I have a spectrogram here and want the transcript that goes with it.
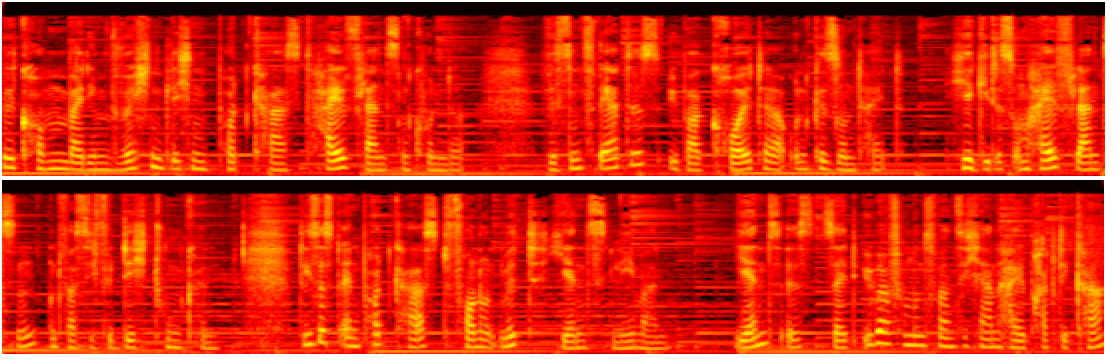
willkommen bei dem wöchentlichen Podcast Heilpflanzenkunde. Wissenswertes über Kräuter und Gesundheit. Hier geht es um Heilpflanzen und was sie für dich tun können. Dies ist ein Podcast von und mit Jens Lehmann. Jens ist seit über 25 Jahren Heilpraktiker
